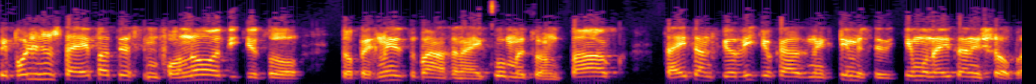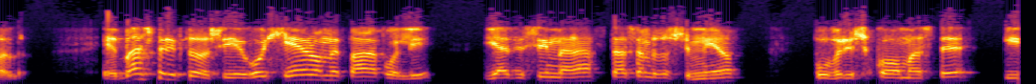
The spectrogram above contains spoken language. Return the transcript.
Και πολύ σωστά είπατε, συμφωνώ ότι και το, το παιχνίδι του Παναθηναϊκού με τον ΠΑΟΚ θα ήταν πιο δίκαιο κατά την εκτίμηση δική μου να ήταν ισόπαλο. Εν πάση περιπτώσει, εγώ χαίρομαι πάρα πολύ γιατί σήμερα φτάσαμε στο σημείο που βρισκόμαστε οι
